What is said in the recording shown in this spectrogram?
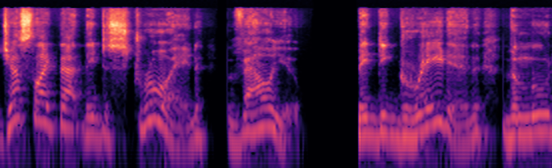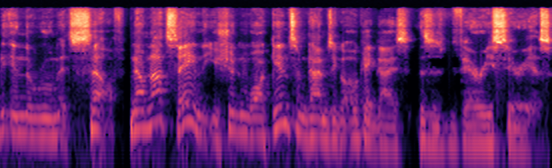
Just like that, they destroyed value. They degraded the mood in the room itself. Now, I'm not saying that you shouldn't walk in sometimes and go, okay, guys, this is very serious.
